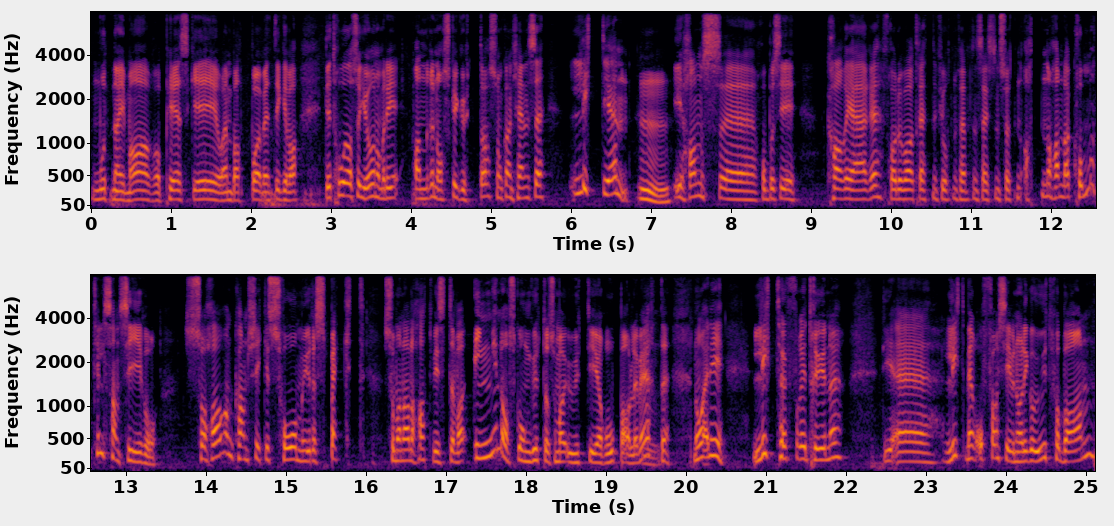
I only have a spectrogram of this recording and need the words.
mot Neymar og PSG og Mbappé og jeg vet ikke hva. Det tror jeg også gjør noe med de andre norske gutta som kan kjenne seg litt igjen i hans eh, håper jeg karriere fra du var 13, 14, 15, 16, 17, 18. og han da kommer til San Siro, så har han kanskje ikke så mye respekt som han hadde hatt hvis det var ingen norske unggutter som var ute i Europa og leverte. Nå er de litt tøffere i trynet. De er litt mer offensive når de går ut på banen.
